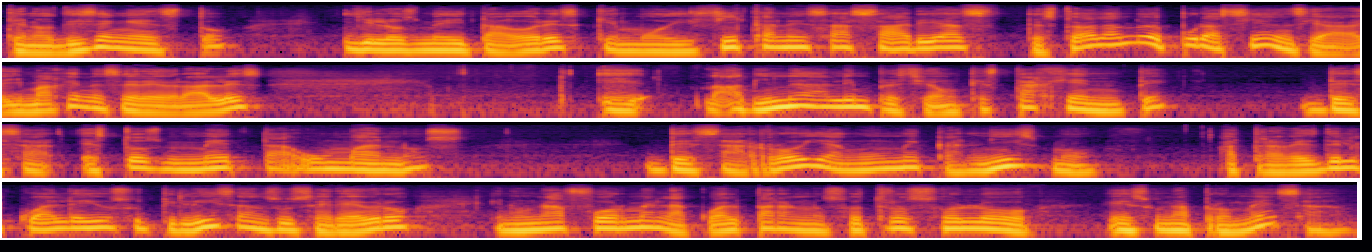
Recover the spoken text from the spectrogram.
que nos dicen esto y los meditadores que modifican esas áreas, te estoy hablando de pura ciencia, imágenes cerebrales, eh, a mí me da la impresión que esta gente, estos metahumanos, desarrollan un mecanismo a través del cual ellos utilizan su cerebro en una forma en la cual para nosotros solo es una promesa.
